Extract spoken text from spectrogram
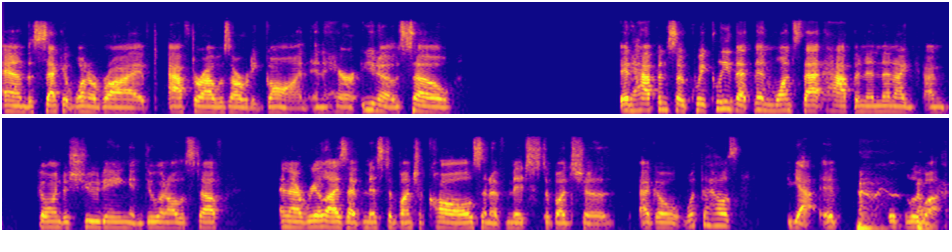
and the second one arrived after I was already gone. And hair, you know, so it happened so quickly that then once that happened, and then I I'm going to shooting and doing all the stuff, and I realize I've missed a bunch of calls and I've missed a bunch of I go, what the hell's yeah, it it blew up.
